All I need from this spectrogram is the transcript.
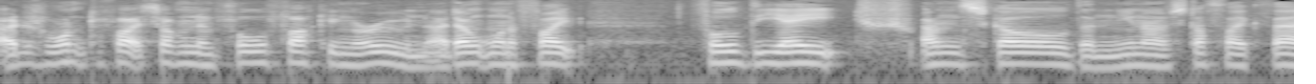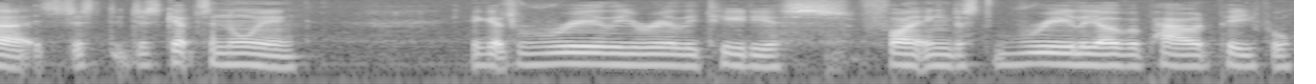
I just want to fight someone in full fucking rune. I don't want to fight full DH, unskulled, and you know stuff like that. It's just it just gets annoying. It gets really really tedious fighting just really overpowered people.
